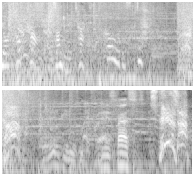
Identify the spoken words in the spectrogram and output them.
Your top tower is under attack. Hold is death. Back off! Greetings, my friend. He's fast. Spears up!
